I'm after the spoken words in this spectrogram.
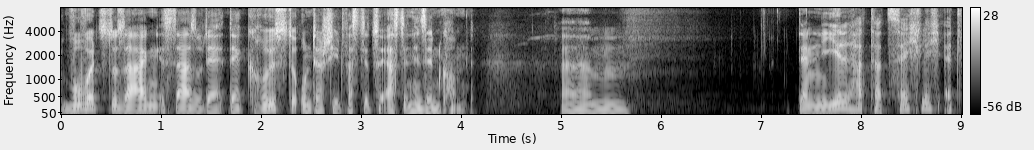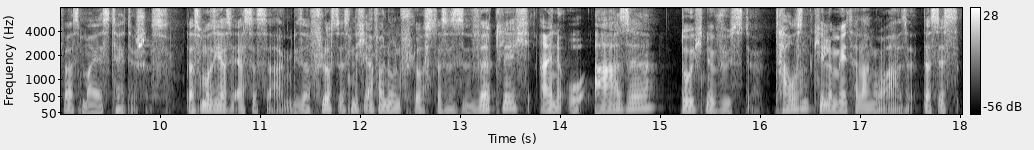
Wo würdest du sagen, ist da so der, der größte Unterschied, was dir zuerst in den Sinn kommt? Ähm der Nil hat tatsächlich etwas Majestätisches. Das muss ich als erstes sagen. Dieser Fluss ist nicht einfach nur ein Fluss. Das ist wirklich eine Oase durch eine Wüste. Tausend Kilometer lange Oase. Das ist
